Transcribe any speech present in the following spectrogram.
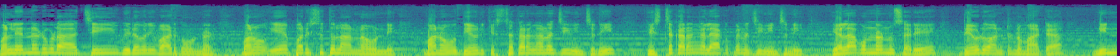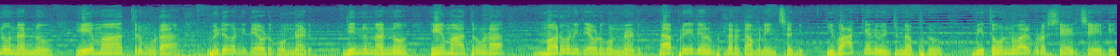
మనల్ని ఎన్నడూ కూడా చేయి విడవని వాడుగా ఉన్నాడు. మనం ఏ పరిస్థితుల్లో అన్నా ఉండి మనం దేవునికి ఇష్టకరంగానే జీవించని ఇష్టకరంగా లేకపోయినా జీవించని ఎలాగున్నాను సరే దేవుడు అంటున్న మాట నిన్ను నన్ను ఏ మాత్రం కూడా విడవని దేవుడుగా ఉన్నాడు. నిన్ను నన్ను ఏ మాత్రం కూడా మరువని దేవుడుగా ఉన్నాడు. నా ప్రియ దేవుని బిడ్డలారా గమనించండి. ఈ వాక్యాన్ని వింటున్నప్పుడు మీతో ఉన్నవారు కూడా షేర్ చేయండి.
